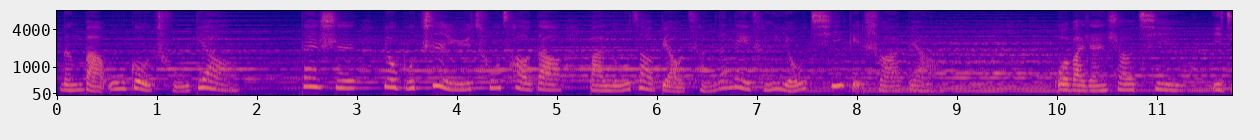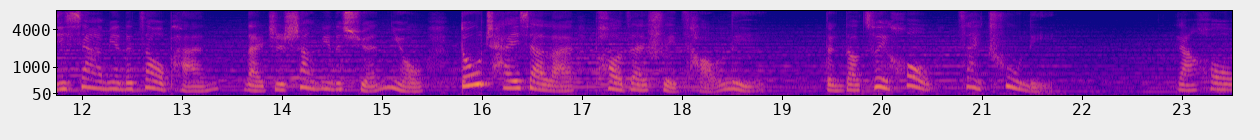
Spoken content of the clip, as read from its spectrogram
能把污垢除掉，但是又不至于粗糙到把炉灶表层的那层油漆给刷掉。我把燃烧器以及下面的灶盘乃至上面的旋钮都拆下来，泡在水槽里，等到最后再处理。然后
